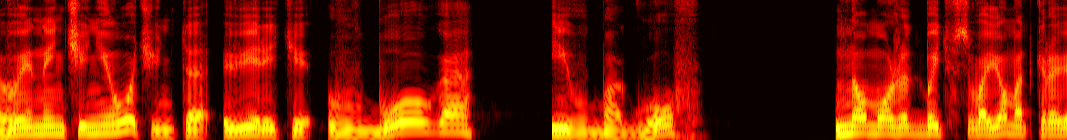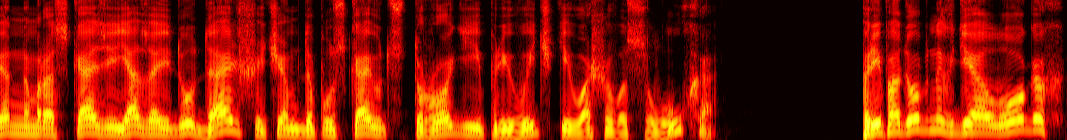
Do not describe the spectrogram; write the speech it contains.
вы нынче не очень-то верите в Бога и в богов. Но, может быть, в своем откровенном рассказе я зайду дальше, чем допускают строгие привычки вашего слуха. При подобных диалогах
